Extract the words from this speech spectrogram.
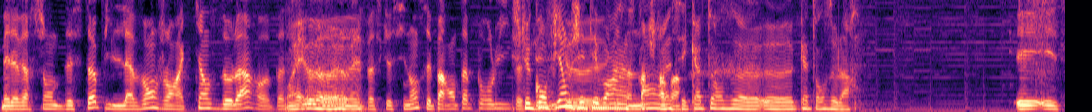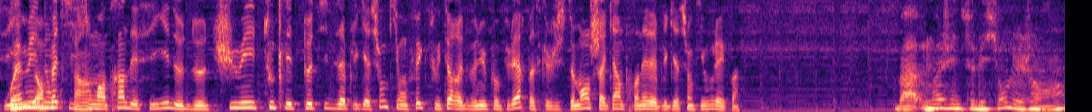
mais la version desktop il la vend genre à 15 dollars parce Ouais, que ouais, parce que sinon c'est pas rentable pour lui Je parce te confirme, été voir à l'instant, c'est 14 euh, 14 dollars. Et, et Ouais, en non, fait, ça, ils sont hein. en train d'essayer de, de tuer toutes les petites applications qui ont fait que Twitter est devenu populaire parce que justement chacun prenait l'application qu'il voulait, quoi. Bah, moi j'ai une solution, les gens. Hein.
